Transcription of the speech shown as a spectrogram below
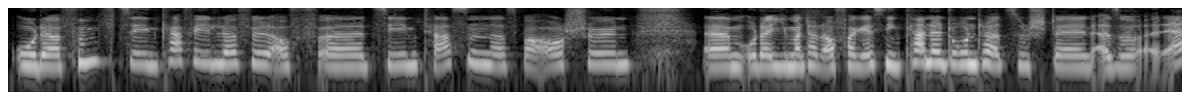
Oder 15 Kaffeelöffel auf äh, 10 Tassen, das war auch schön. Ähm, oder jemand hat auch vergessen, die Kanne drunter zu stellen. Also, ja,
